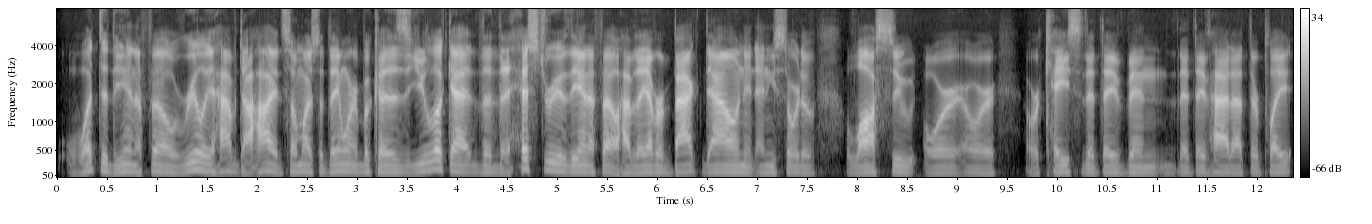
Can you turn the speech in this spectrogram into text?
what did the NFL really have to hide so much that they weren't? Because you look at the, the history of the NFL, have they ever backed down in any sort of lawsuit or or or case that they've been that they've had at their plate?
